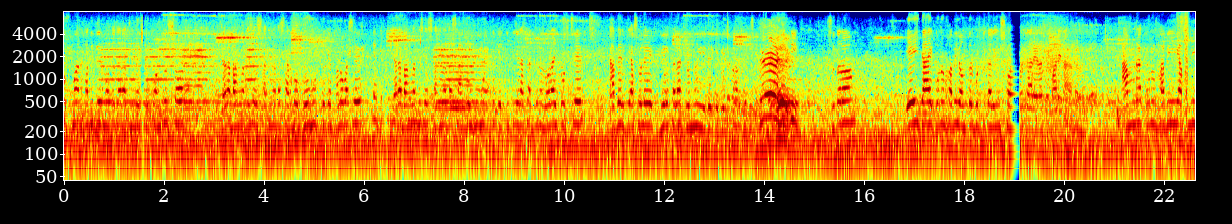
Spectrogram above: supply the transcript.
উসমান হাদিদের মতো যারা যুবকের কণ্ঠস্বর যারা বাংলাদেশের স্বাধীনতা সার্বভৌমত্বকে ভালোবাসে, যারা বাংলাদেশের স্বাধীনতা সার্বভৌমত্বকে টিকিয়ে রাখার জন্য লড়াই করছে, তাদেরকে আসলে মেরে ফেলার জন্যই এদেরকে বের করা হয়েছে। সুতরাং এই দায় কোনোভাবেই অন্তর্বর্তীকালীন সরকার এড়াতে পারে না। আমরা কোনোভাবেই আপনি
